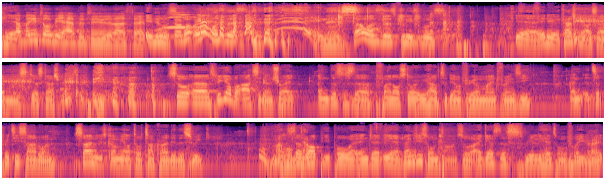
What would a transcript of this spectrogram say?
Yeah, Yeah. but you told me it happened to you the last time. Hey, Moos, what, when was this? Hey, Moos. when was this, please, Moos? Yeah. Anyway, catch me outside, Moos. Just catch me outside. so, uh, speaking about accidents, right? And this is the final story we have today on Free Your Mind Frenzy, and it's a pretty sad one. Sad news coming out of Takoradi this week. My Several people were injured. Yeah, Benji's hometown. So I guess this really hit home for you, right?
